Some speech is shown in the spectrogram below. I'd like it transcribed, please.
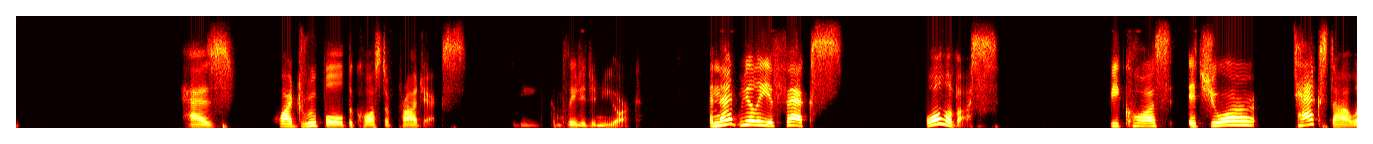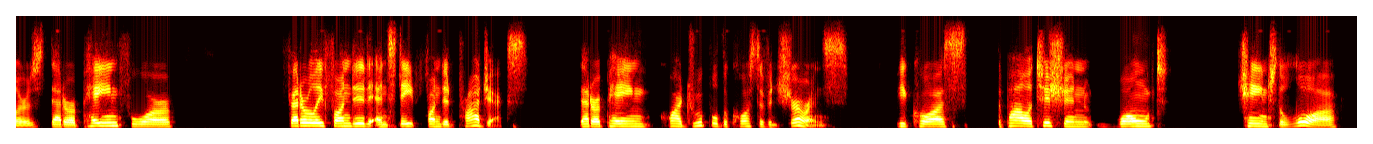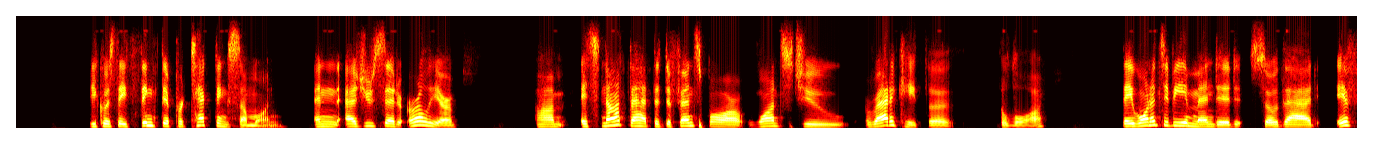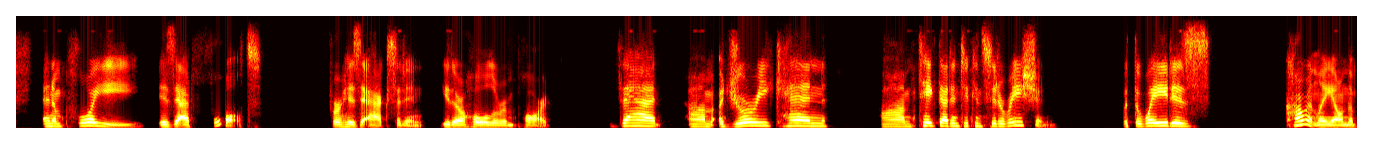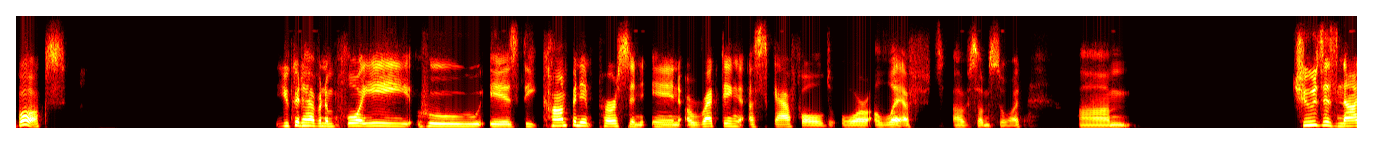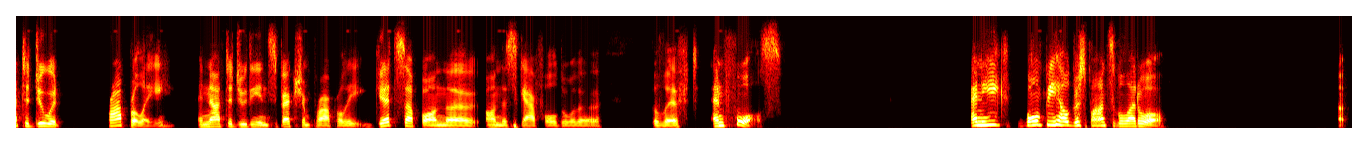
has quadrupled the cost of projects to be completed in New York. And that really affects all of us because it's your tax dollars that are paying for federally funded and state funded projects that are paying quadruple the cost of insurance because the politician won't change the law because they think they're protecting someone. And as you said earlier, um, it's not that the defense bar wants to eradicate the, the law. They want it to be amended so that if an employee is at fault for his accident, either whole or in part, that um, a jury can um, take that into consideration. But the way it is currently on the books, you could have an employee who is the competent person in erecting a scaffold or a lift of some sort, um, chooses not to do it properly and not to do the inspection properly, gets up on the on the scaffold or the, the lift and falls. And he won't be held responsible at all. Uh,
